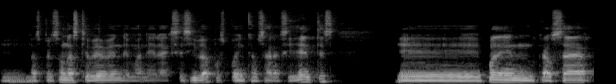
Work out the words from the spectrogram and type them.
Eh, las personas que beben de manera excesiva, pues pueden causar accidentes, eh, pueden causar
